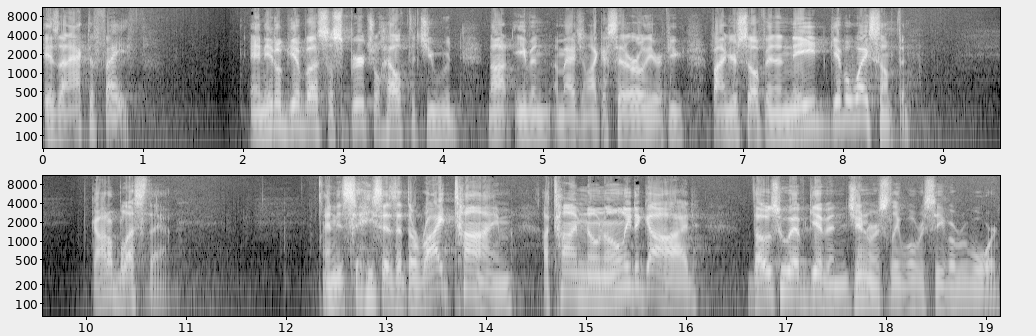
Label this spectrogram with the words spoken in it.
is an act of faith. And it'll give us a spiritual health that you would not even imagine. Like I said earlier, if you find yourself in a need, give away something. God will bless that. And he says, at the right time, a time known only to God, those who have given generously will receive a reward.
